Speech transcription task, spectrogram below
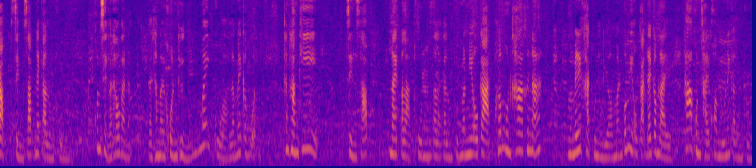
กับสินทรัพย์ในการลงทุน ความเสี่ยงก็เท่ากันอะแต่ทำไมคนถึงไม่กลัวและไม่กังวล ทั้งๆที่สินทรัพย์ในตลาดทุนตลาดการลงทุนมันมีโอกาสเพิ่มมูลค่าขึ้นนะ มันไม่ได้ขาดทุนอย่างเดียว มันก็มีโอกาสได้กำไร ถ้าคุณใช้ความรู้ในการลงทุน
